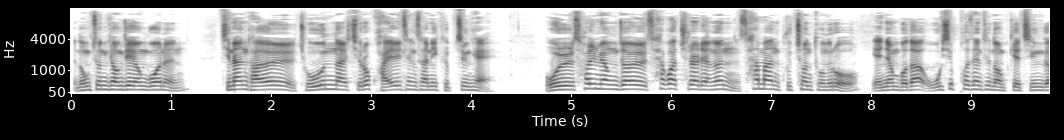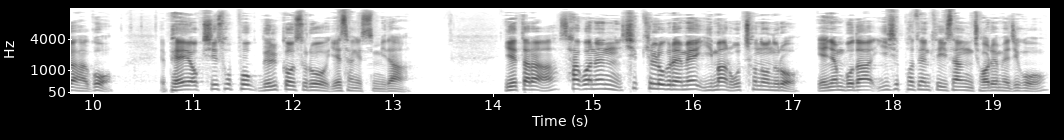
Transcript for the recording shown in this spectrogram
농촌경제연구원은 지난 가을 좋은 날씨로 과일 생산이 급증해 올 설 명절 사과 출하량은 4만 9천 톤으로 예년보다 50% 넘게 증가하고 배 역시 소폭 늘 것으로 예상했습니다. 이에 따라 사과는 10kg에 2만 5천 원으로 예년보다 20% 이상 저렴해지고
